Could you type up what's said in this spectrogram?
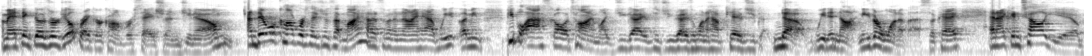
I mean, I think those are deal breaker conversations, you know? And there were conversations that my husband and I had. We, I mean, people ask all the time, like, do you guys, did you guys want to have kids? No, we did not. Neither one of us, okay? And I can tell you,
